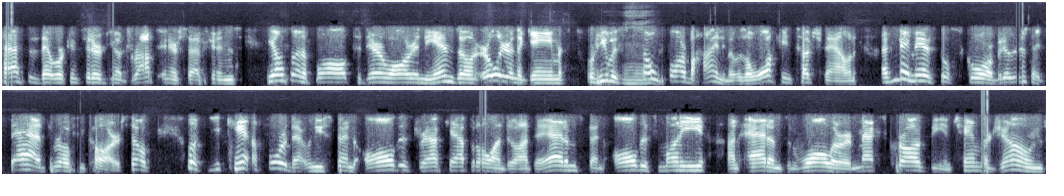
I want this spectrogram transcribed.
passes that were considered, you know, dropped interceptions. He also had a ball to Darren Waller in the end zone earlier in the game where he was mm-hmm. so far behind him. It was a walking touchdown. I think they may have still scored, but it was just a bad throw from Carr. So, look, you can't afford that when you spend all this draft capital on Davante Adams, spend all this money on Adams and Waller and Maxx Crosby and Chandler Jones,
